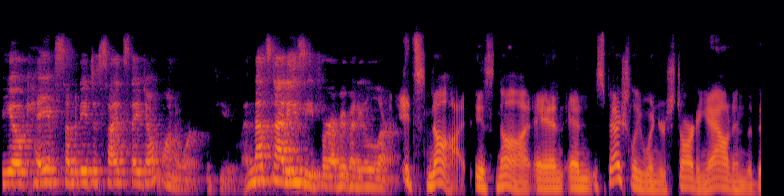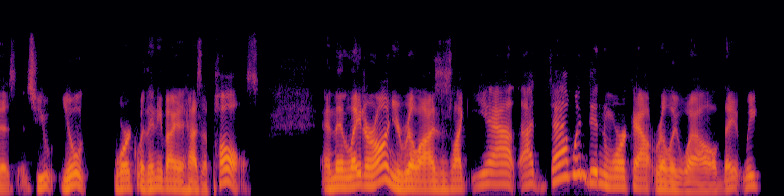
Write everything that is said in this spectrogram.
be okay if somebody decides they don't want to work with you. And that's not easy for everybody to learn. It's not it's not. And and especially when you're starting out in the business you you'll work with anybody that has a pulse. And then later on you realize it's like yeah I, that one didn't work out really well. They we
